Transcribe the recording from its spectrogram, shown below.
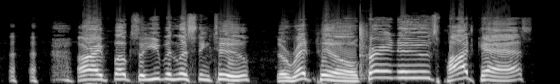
All right, folks. So you've been listening to the Red Pill Current News Podcast.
